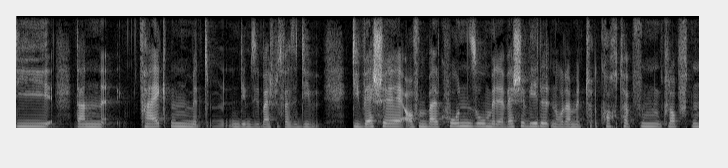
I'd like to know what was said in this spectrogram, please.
die dann zeigten, mit, indem sie beispielsweise die, die Wäsche auf dem Balkon so mit der Wäsche wedelten oder mit Kochtöpfen klopften,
